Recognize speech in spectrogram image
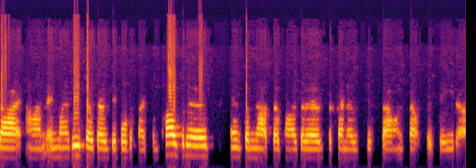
thought um, in my research I was able to find some positives and some not so positives to kind of just balance out the data.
